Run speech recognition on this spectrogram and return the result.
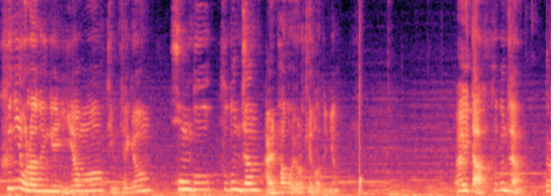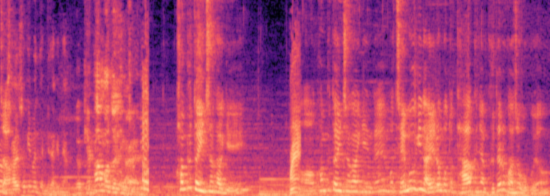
흔히 올라오는 게 이영호, 김태경, 홍구, 후군장, 알파고 이렇게거든요. 여기 있다. 후군장. 그럼 자. 잘 속이면 됩니다 그냥 이거 개판 버전인가요? 컴퓨터 인척하기. 어, 컴퓨터 인척하기인데 뭐 제목이나 이런 것도 다 그냥 그대로 가져오고요.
